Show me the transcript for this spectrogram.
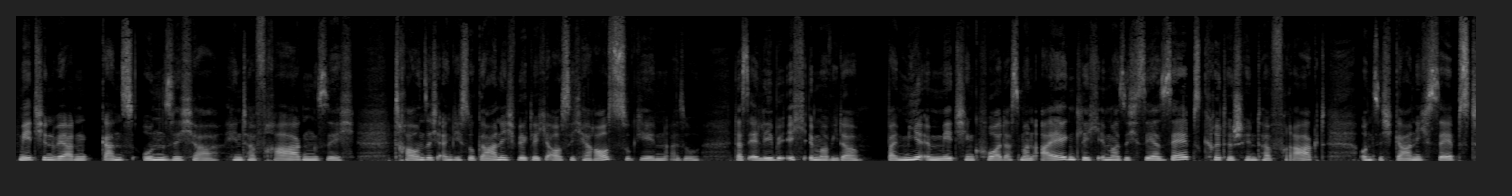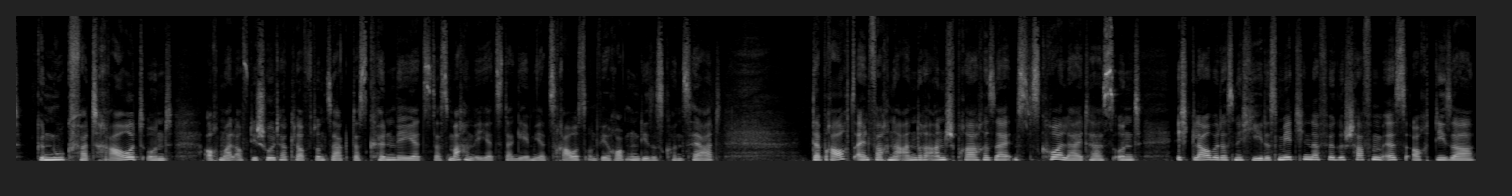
Mädchen werden ganz unsicher, hinterfragen sich, trauen sich eigentlich so gar nicht wirklich aus sich herauszugehen. Also das erlebe ich immer wieder bei mir im Mädchenchor, dass man eigentlich immer sich sehr selbstkritisch hinterfragt und sich gar nicht selbst genug vertraut und auch mal auf die Schulter klopft und sagt, das können wir jetzt, das machen wir jetzt, da gehen wir jetzt raus und wir rocken dieses Konzert. Da braucht es einfach eine andere Ansprache seitens des Chorleiters. Und ich glaube, dass nicht jedes Mädchen dafür geschaffen ist, auch dieser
